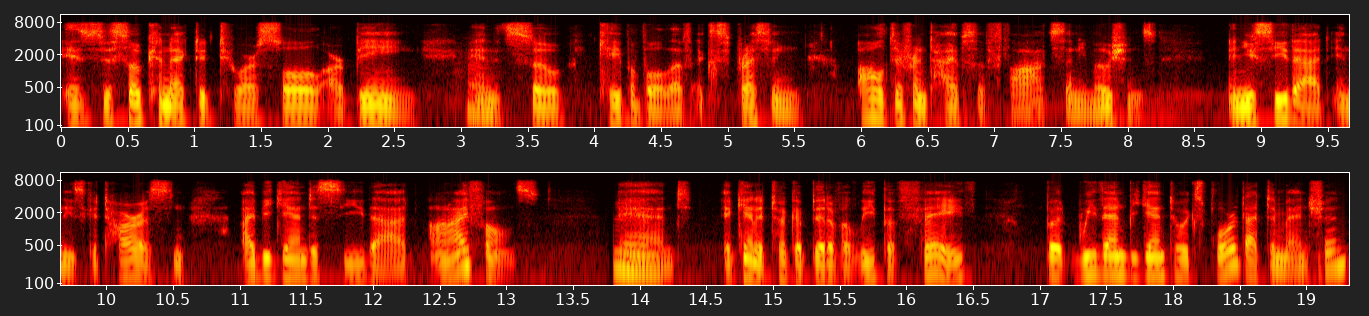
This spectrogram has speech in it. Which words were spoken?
is just so connected to our soul, our being, and it's so capable of expressing all different types of thoughts and emotions. And you see that in these guitarists. And I began to see that on iPhones. And again, it took a bit of a leap of faith, but we then began to explore that dimension.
